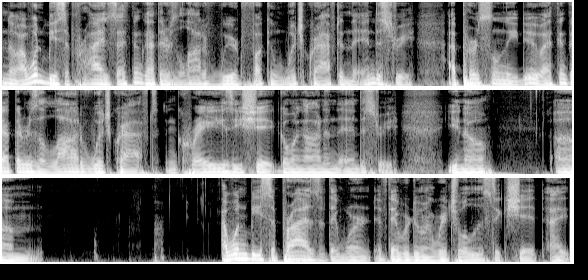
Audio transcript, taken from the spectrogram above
no, I wouldn't be surprised. I think that there's a lot of weird fucking witchcraft in the industry. I personally do. I think that there is a lot of witchcraft and crazy shit going on in the industry. You know, um, I wouldn't be surprised if they weren't if they were doing ritualistic shit. I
